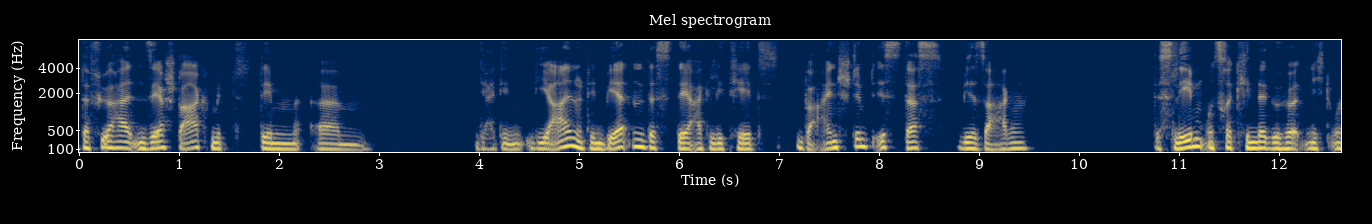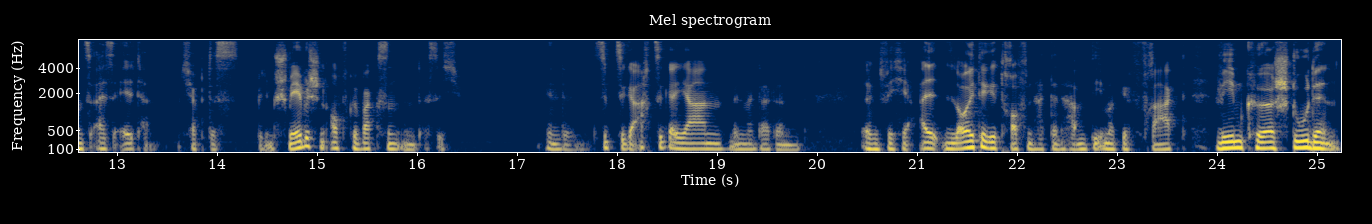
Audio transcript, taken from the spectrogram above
Dafürhalten sehr stark mit dem, ähm, ja, den Idealen und den Werten des, der Agilität übereinstimmt, ist, dass wir sagen, das Leben unserer Kinder gehört nicht uns als Eltern. Ich habe das mit dem Schwäbischen aufgewachsen und als ich in den 70er, 80er Jahren, wenn man da dann irgendwelche alten Leute getroffen hat, dann haben die immer gefragt, wem gehörst du denn?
